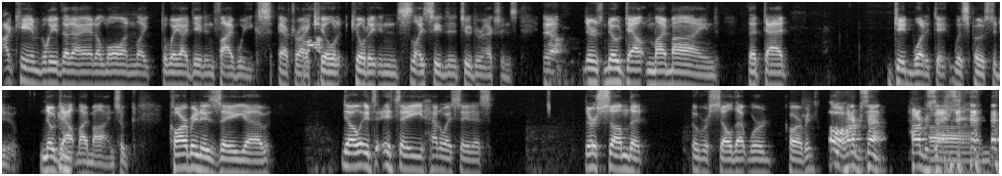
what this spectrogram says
I can't believe that I had a lawn like the way I did in five weeks after I Wow. killed killed it and sliced it into two directions. yeah, There's no doubt in my mind that that did what it did, was supposed to do. No doubt in my mind. So, carbon is a uh, no. It's it's a how do I say this? There's some that oversell that word carbon. oh, 100 percent, hundred percent. Um,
